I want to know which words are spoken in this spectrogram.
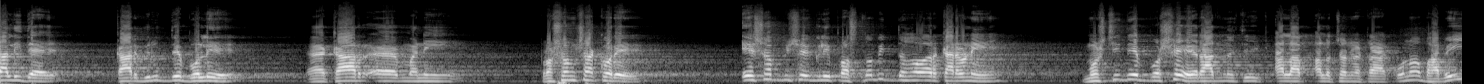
গালি দেয়, কার বিরুদ্ধে বলে কার মানে প্রশংসা করে, এসব বিষয়গুলি প্রশ্নবিদ্ধ হওয়ার কারণে মসজিদে বসে রাজনৈতিক আলাপ আলোচনাটা কোনোভাবেই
